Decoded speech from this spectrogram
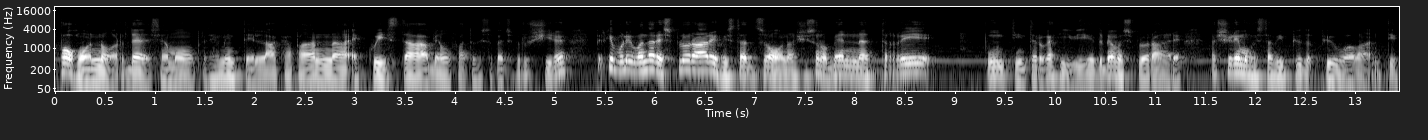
poco a nord, eh, siamo praticamente la capanna è questa, abbiamo fatto questo pezzo per uscire, perché volevo andare a esplorare questa zona, ci sono ben tre punti interrogativi che dobbiamo esplorare. Lasceremo questa P più, più avanti.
